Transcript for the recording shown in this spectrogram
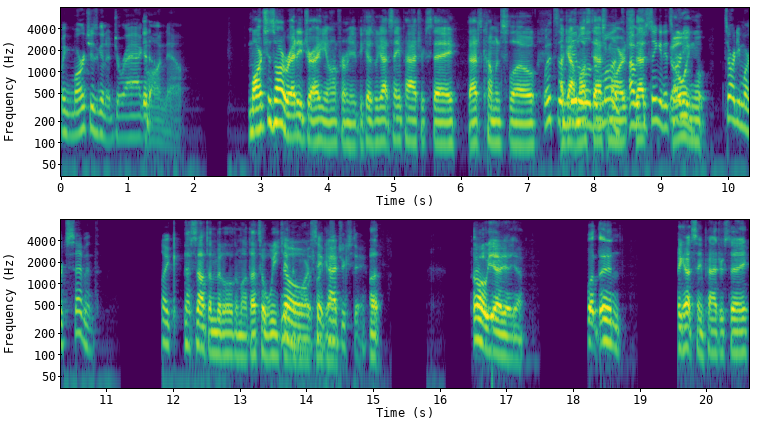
Like March is gonna drag It- on now. March is already dragging on for me because we got St. Patrick's Day. That's coming slow. What's the I got middle of Mustache the month? March. I was that's just thinking it's going. already it's already March seventh. Like That's not the middle of the month. That's a weekend of no, March. St. guy. Patrick's Day. Oh yeah, yeah, yeah. But then I got St. Patrick's Day.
